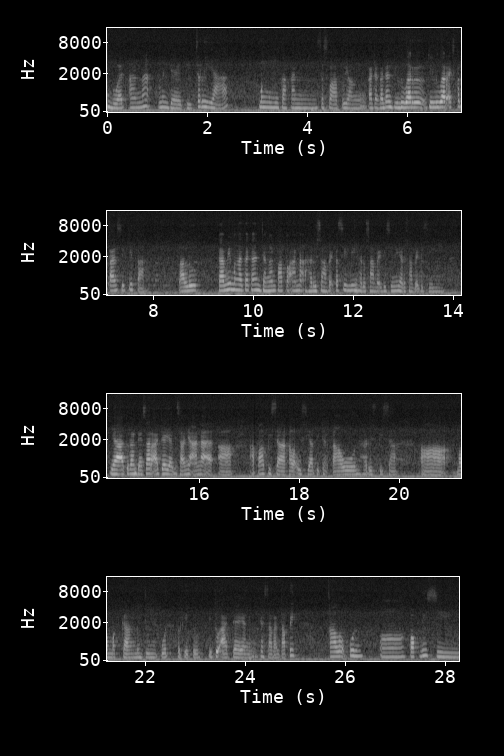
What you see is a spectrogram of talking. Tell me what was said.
membuat anak menjadi ceria mengemukakan sesuatu yang kadang-kadang di luar di luar ekspektasi kita. Lalu kami mengatakan jangan patok anak harus sampai ke sini, harus sampai di sini, harus sampai di sini. Ya aturan dasar ada ya misalnya anak uh, apa bisa kalau usia tiga tahun harus bisa uh, memegang, menjemput begitu. Itu ada yang dasaran. Tapi kalaupun uh, kognisi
